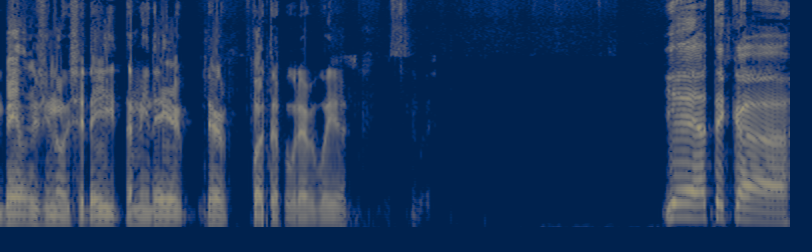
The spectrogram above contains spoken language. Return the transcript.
Bears, you know, shit. They, I mean, they they're fucked up or whatever. But yeah, Yeah, I think uh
